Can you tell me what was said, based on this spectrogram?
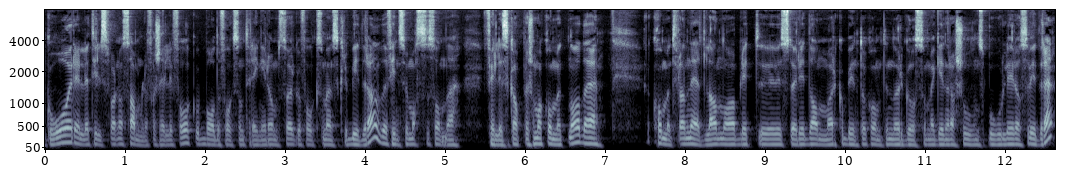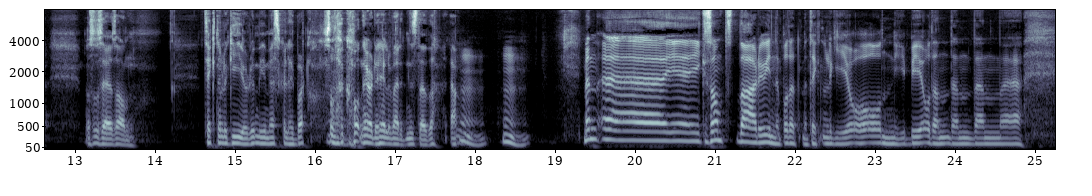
gård eller tilsvarende og samle forskjellige folk. Både folk som trenger omsorg og folk som ønsker å bidra. Det fins masse sånne fellesskaper som har kommet nå. Det har kommet fra Nederland og blitt uh, større i Danmark og begynt å komme til Norge også med generasjonsboliger osv. Men så ser jeg sånn Teknologi gjør det mye mer skalerbart, så da kan man gjøre det i hele verden i stedet. Ja. Mm, mm. Men eh, ikke sant? da er du jo inne på dette med teknologi og, og Nyby og den, den, den eh, Eh,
